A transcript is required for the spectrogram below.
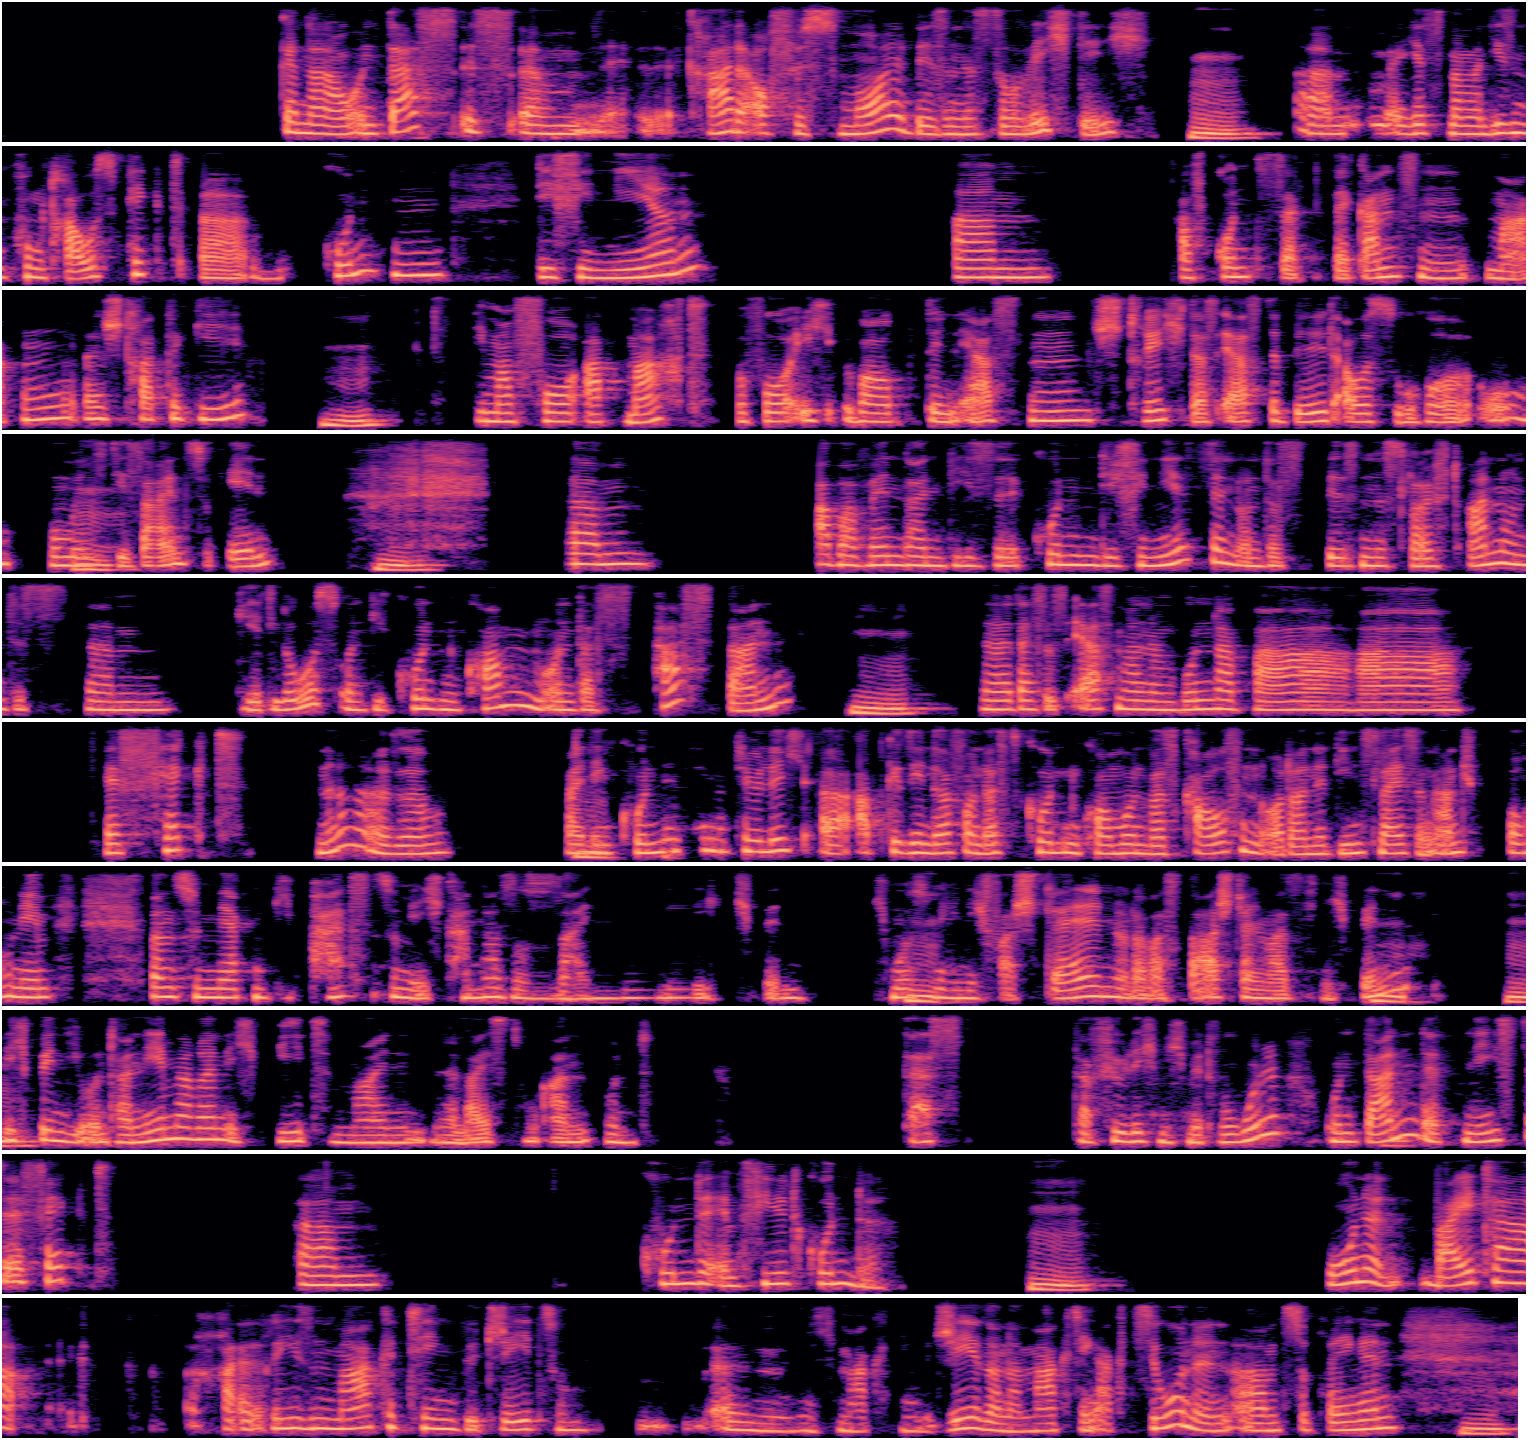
Genau, und das ist ähm, gerade auch für Small Business so wichtig. Hm. Ähm, jetzt, wenn man diesen Punkt rauspickt, äh, Kunden definieren, ähm, aufgrund der ganzen Markenstrategie mhm. Die man vorab macht, bevor ich überhaupt den ersten Strich, das erste Bild aussuche, um, um mhm. ins Design zu gehen. Mhm. Ähm, aber wenn dann diese Kunden definiert sind und das Business läuft an und es ähm, geht los und die Kunden kommen und das passt dann, mhm. äh, das ist erstmal ein wunderbarer Effekt. Ne? Also bei mhm. den Kunden natürlich, äh, abgesehen davon, dass Kunden kommen und was kaufen oder eine Dienstleistung in Anspruch nehmen, sondern zu merken, die passen zu mir, ich kann da so sein, wie ich bin. Ich muss mhm. mich nicht verstellen oder was darstellen, was ich nicht bin. Mhm. mhm. Ich bin die Unternehmerin, ich biete meine Leistung an und das, da fühle ich mich mit wohl. Und dann der nächste Effekt, ähm, Kunde empfiehlt Kunde. Mhm. Ohne weiter riesen Marketingbudget zum ähm, nicht Marketingbudget, sondern Marketingaktionen ähm, zu bringen, hm.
